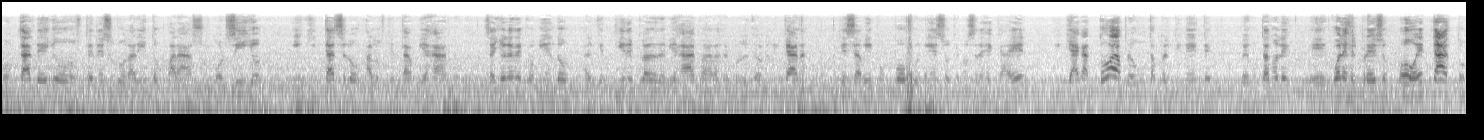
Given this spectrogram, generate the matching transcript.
con tal de ellos tener su dolarito para sus bolsillos y quitárselo a los que están viajando. O sea, yo les recomiendo al que tiene planes de viajar para la República Dominicana que se avipe un poco en eso, que no se deje caer y que haga todas las preguntas pertinentes, preguntándole eh, cuál es el precio, o oh, es tanto,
